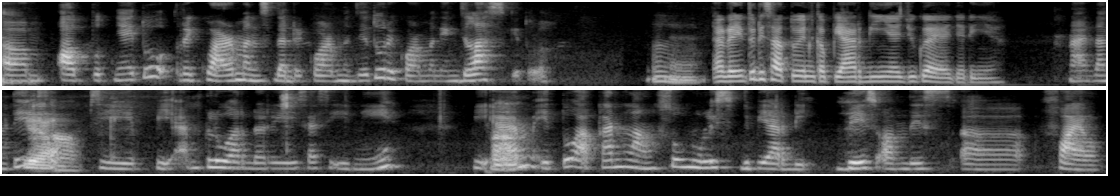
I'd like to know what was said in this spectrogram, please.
um, outputnya itu requirements dan requirements itu requirement yang jelas gitu loh Hmm. Ada itu disatuin ke PRD-nya juga ya jadinya. Nah, nanti Iya. si, si PM keluar dari sesi ini, PM itu akan langsung nulis di PRD based on this uh, file,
